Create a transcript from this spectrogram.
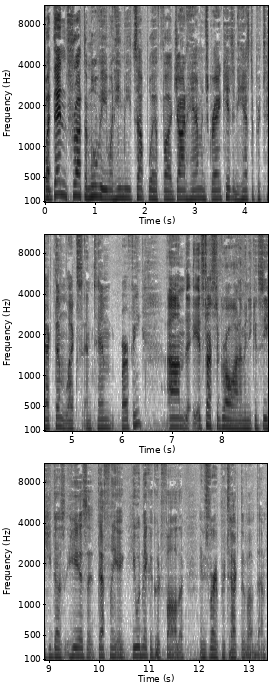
But then throughout the movie, when he meets up with uh, John Hammond's grandkids and he has to protect them, Lex and Tim Murphy, um, it starts to grow on him, and you can see he does. He is a, definitely a, he would make a good father, and he's very protective of them.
